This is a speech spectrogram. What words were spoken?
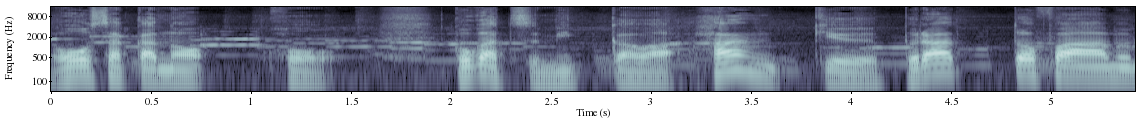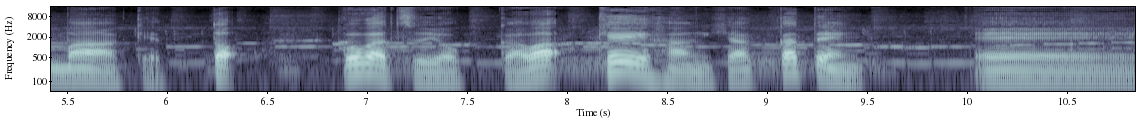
ー、大阪の方。5月3日は阪急プラットファームマーケット。5月4日は京阪百貨店。え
